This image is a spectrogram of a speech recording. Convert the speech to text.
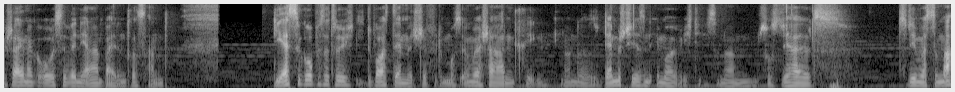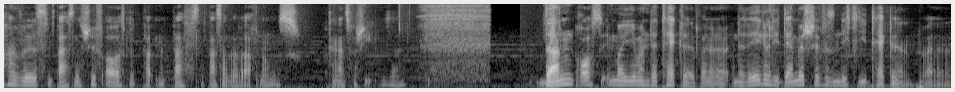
steigender Größe werden die anderen beiden interessant. Die erste Gruppe ist natürlich, du brauchst Damage-Schiffe, du musst irgendwer Schaden kriegen. Ne? Also Damage-Tiere sind immer wichtig, sondern suchst du dir halt zu dem, was du machen willst, ein passendes Schiff aus mit, mit passender Bewaffnung. Das kann ganz verschieden sein. Dann brauchst du immer jemanden, der tackelt, weil in der Regel die Damage-Schiffe sind nicht die, die tackeln, weil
